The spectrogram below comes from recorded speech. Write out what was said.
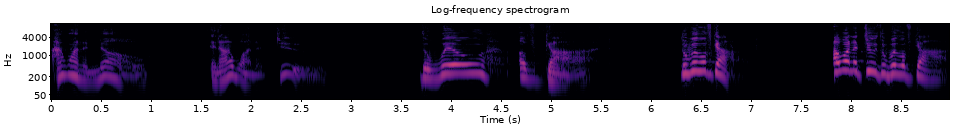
I want to know and I want to do the will of God. The will of God. I want to do the will of God.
